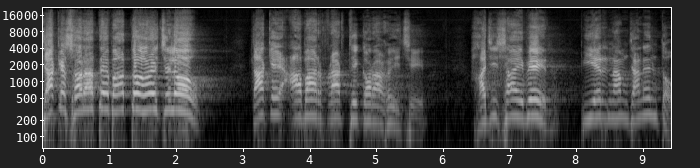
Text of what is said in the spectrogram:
যাকে সরাতে বাধ্য হয়েছিল, তাকে আবার প্রার্থী করা হয়েছে। হাজি সাহেবের পিয়ের নাম জানেন তো?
